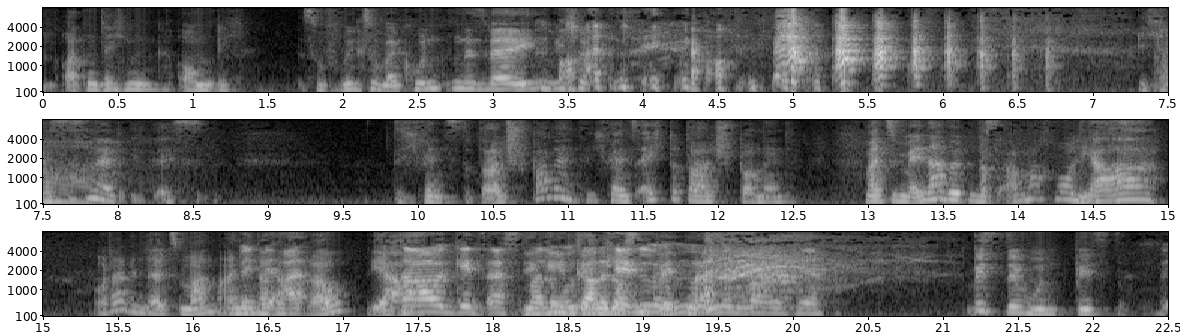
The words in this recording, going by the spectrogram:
Einen ordentlichen Onkel. So früh zum Erkunden, das wäre irgendwie schon. Ich weiß es nicht. Es, ich fände es total spannend. Ich fände es echt total spannend. Meinst du, Männer würden das auch machen wollen? Ja. Oder? Wenn du als Mann eine Wenn wir- Frau? Ja. Da geht's erstmal los. nicht aus dem Bett, ne? Bist du Hund, bist du.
